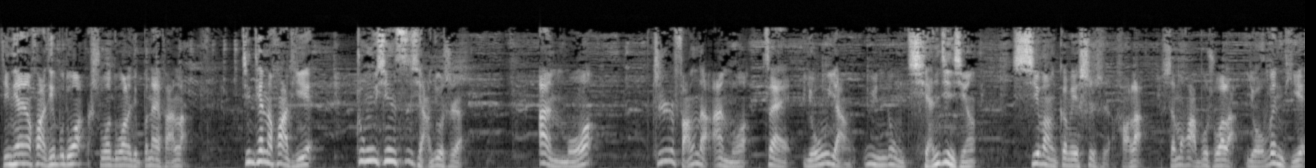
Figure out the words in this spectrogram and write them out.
今天话题不多，说多了就不耐烦了。今天的话题中心思想就是按摩脂肪的按摩，在有氧运动前进行。希望各位试试。好了，什么话不说了，有问题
